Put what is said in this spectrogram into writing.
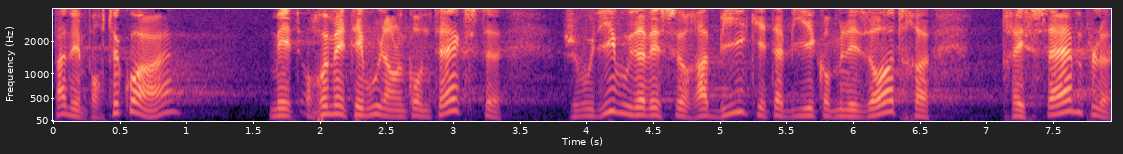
pas n'importe quoi, hein mais remettez-vous dans le contexte. Je vous dis, vous avez ce rabbi qui est habillé comme les autres, très simple.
